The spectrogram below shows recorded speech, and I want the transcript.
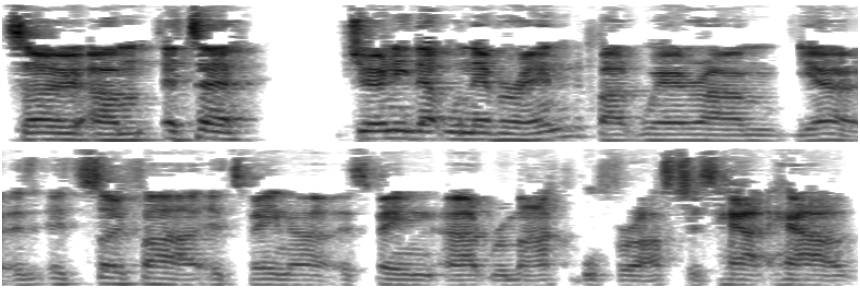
So um, it's a journey that will never end, but we're um, yeah, it's so far it's been uh, it's been uh, remarkable for us just how how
